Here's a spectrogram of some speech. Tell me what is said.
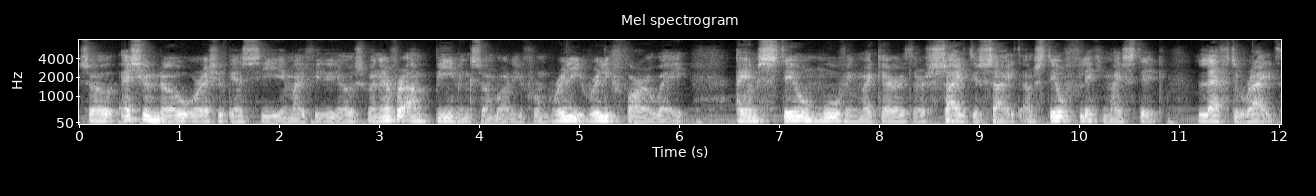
So as you know, or as you can see in my videos, whenever I'm beaming somebody from really, really far away, I am still moving my character side to side. I'm still flicking my stick left to right.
